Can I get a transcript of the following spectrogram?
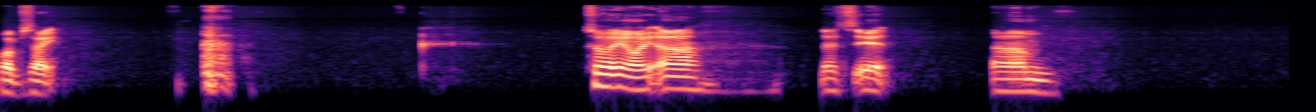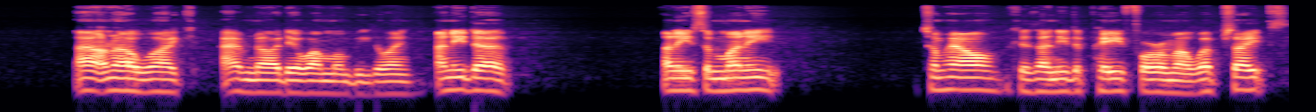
website. so anyway, uh, that's it. Um, I don't know. Like, I have no idea what I'm gonna be doing. I need to. I need some money somehow because I need to pay for my websites,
